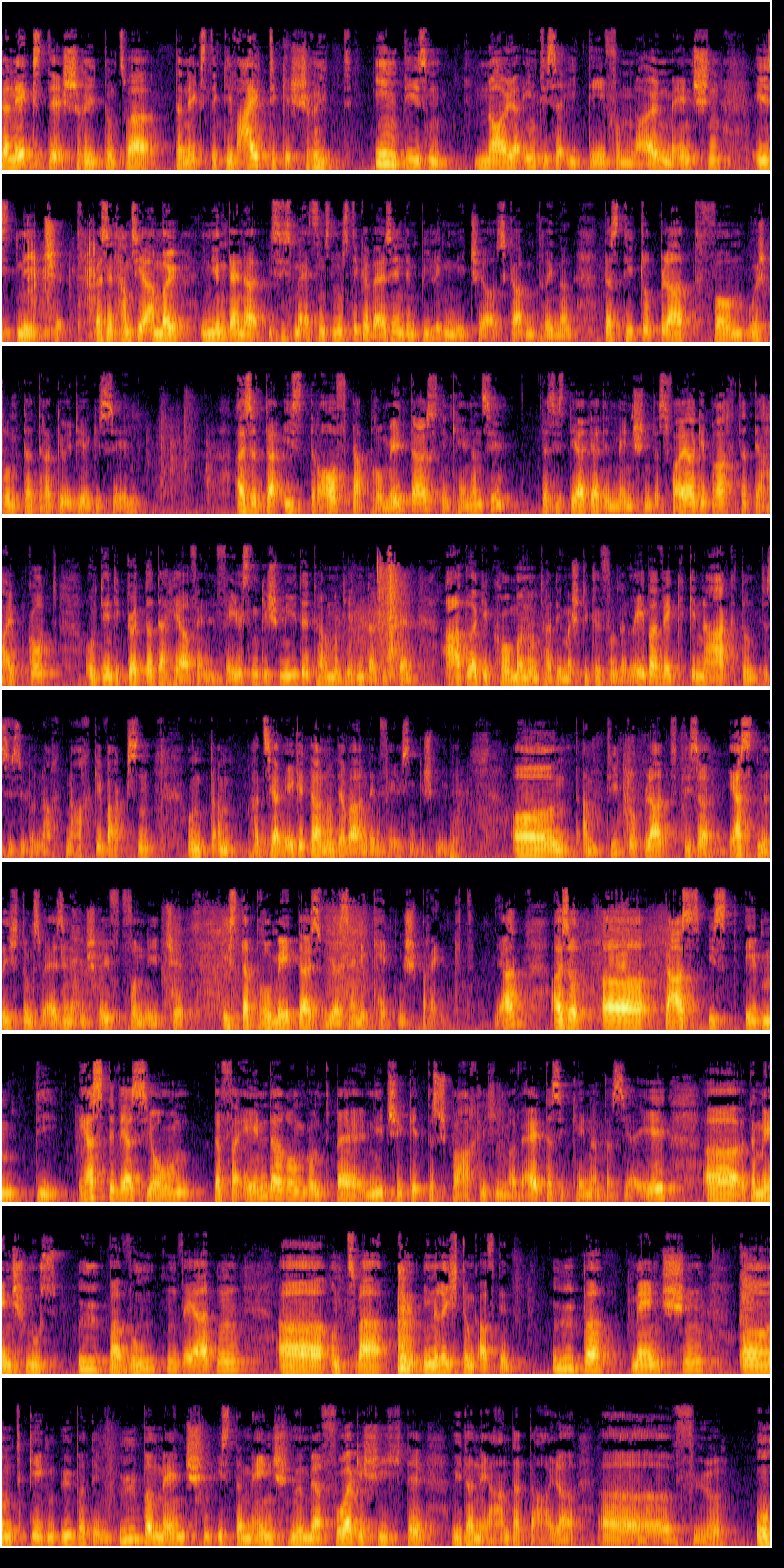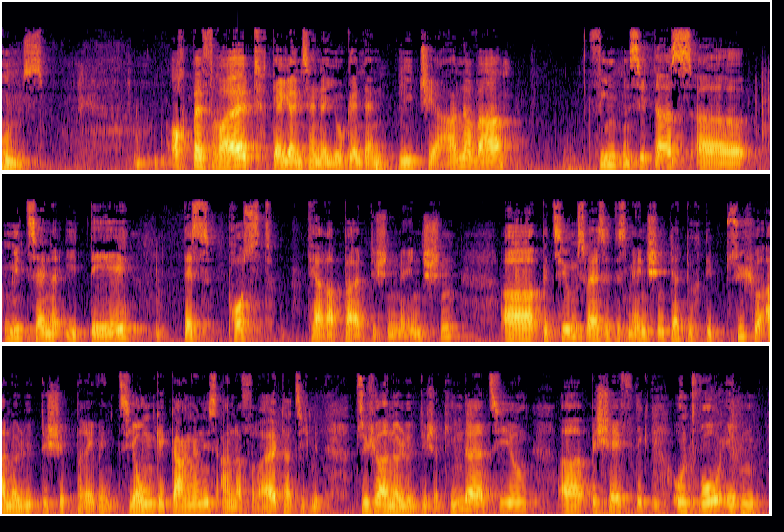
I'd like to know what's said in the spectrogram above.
Der nächste Schritt, und zwar der nächste gewaltige Schritt in diesem neuer, in dieser Idee vom neuen Menschen ist Nietzsche. weiß nicht, haben Sie einmal in irgendeiner, es ist meistens lustigerweise in den billigen Nietzsche-Ausgaben drinnen, das Titelblatt vom Ursprung der Tragödie gesehen? Also da ist drauf der Prometheus, den kennen Sie, das ist der, der den Menschen das Feuer gebracht hat, der Halbgott, und den die Götter daher auf einen Felsen geschmiedet haben und jeden Tag ist ein Adler gekommen und hat ihm ein Stückel von der Leber weggenagt und das ist über Nacht nachgewachsen und ähm, hat sehr wehgetan und er war an den Felsen geschmiedet. Und am Titelblatt dieser ersten richtungsweisenden Schrift von Nietzsche ist der Prometheus, wie er seine Ketten sprengt. Ja? Also äh, das ist eben die erste Version der Veränderung und bei Nietzsche geht das sprachlich immer weiter, Sie kennen das ja eh. Äh, der Mensch muss überwunden werden äh, und zwar in Richtung auf den Übermenschen und gegenüber dem Übermenschen ist der Mensch nur mehr Vorgeschichte wie der Neandertaler äh, für uns. Auch bei Freud, der ja in seiner Jugend ein Nietzscheaner war, finden Sie das äh, mit seiner Idee des posttherapeutischen Menschen, äh, beziehungsweise des Menschen, der durch die psychoanalytische Prävention gegangen ist. Anna Freud hat sich mit psychoanalytischer Kindererziehung äh, beschäftigt und wo eben,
